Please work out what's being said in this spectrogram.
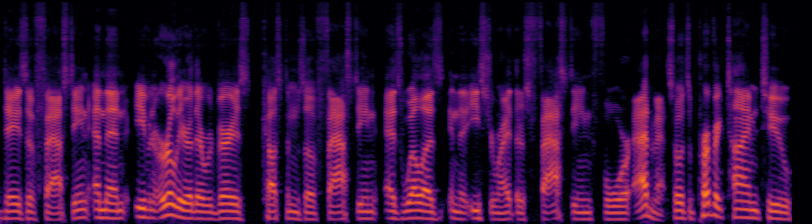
days of fasting. And then even earlier, there were various customs of fasting, as well as in the Eastern Rite, there's fasting for Advent. So it's a perfect time to,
